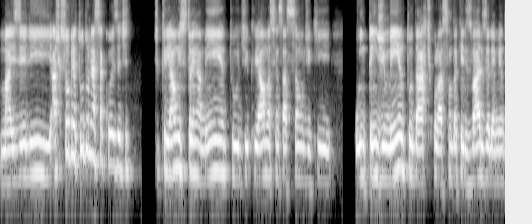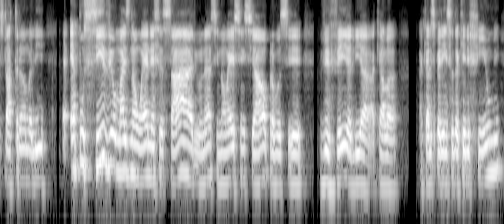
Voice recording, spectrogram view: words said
mas ele, acho que sobretudo nessa coisa de, de criar um estranhamento, de criar uma sensação de que o entendimento da articulação daqueles vários elementos da trama ali é, é possível, mas não é necessário, né? Assim, não é essencial para você viver ali a, aquela, aquela experiência daquele filme,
